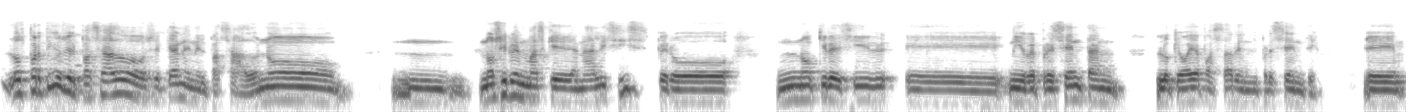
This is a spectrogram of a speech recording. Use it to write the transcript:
los partidos del pasado se quedan en el pasado, no, mm, no sirven más que de análisis, pero no quiere decir eh, ni representan lo que vaya a pasar en el presente. Eh,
